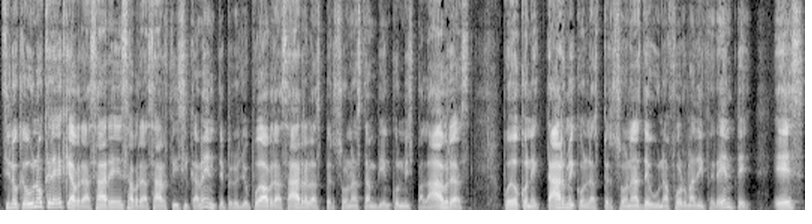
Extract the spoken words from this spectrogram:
Sino que uno cree que abrazar es abrazar físicamente, pero yo puedo abrazar a las personas también con mis palabras, puedo conectarme con las personas de una forma diferente. Es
